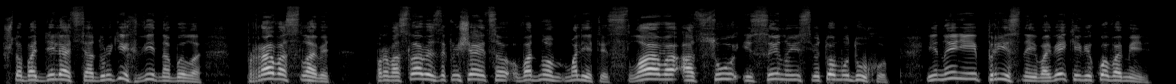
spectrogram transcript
Чтобы отделять себя от других, видно было православить православие заключается в одном молитве. Слава Отцу и Сыну и Святому Духу, и ныне и присно, и во веки веков. Аминь.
